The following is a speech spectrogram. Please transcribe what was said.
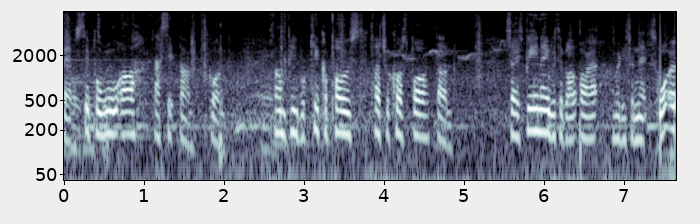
they have a sip of water, that's it, done, it's gone. Some people kick a post, touch a crossbar, done. So it's being able to go, all right, I'm ready for the next one. what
